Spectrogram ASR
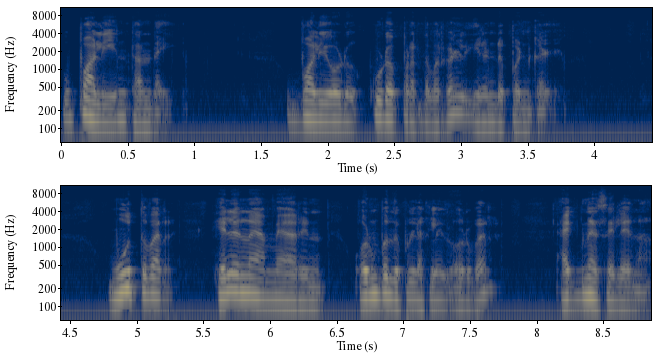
உப்பாலியின் தந்தை. உப்பாலியோடு கூட பிறந்தவர்கள் இரண்டு பெண்கள். மூத்தவர் ஹெலனா அம்மையாரின் ஒன்பது பிள்ளைகளில் ஒருவர் அக்னஸ் ஹெலனா.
